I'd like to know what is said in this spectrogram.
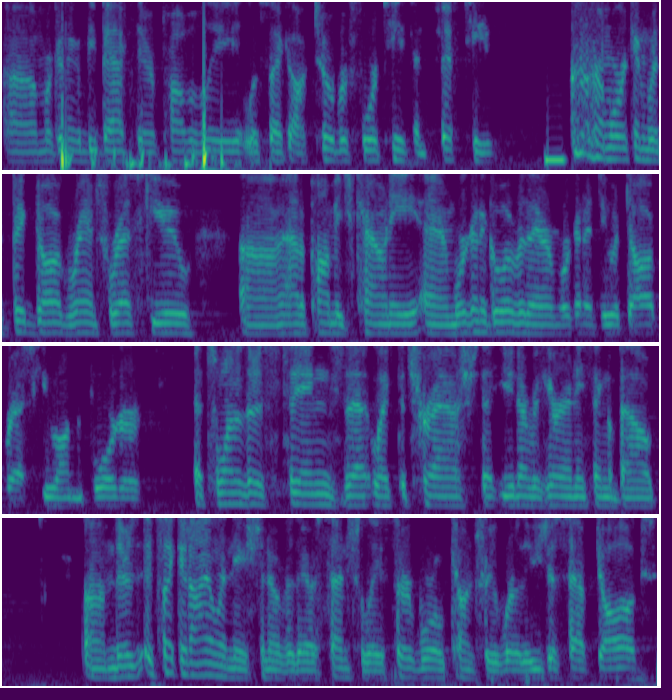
Um, we're going to be back there probably. It looks like October 14th and 15th. I'm working with Big Dog Ranch Rescue uh, out of Palm Beach County, and we're going to go over there and we're going to do a dog rescue on the border. It's one of those things that, like the trash, that you never hear anything about. Um, there's, it's like an island nation over there, essentially, a third world country where you just have dogs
